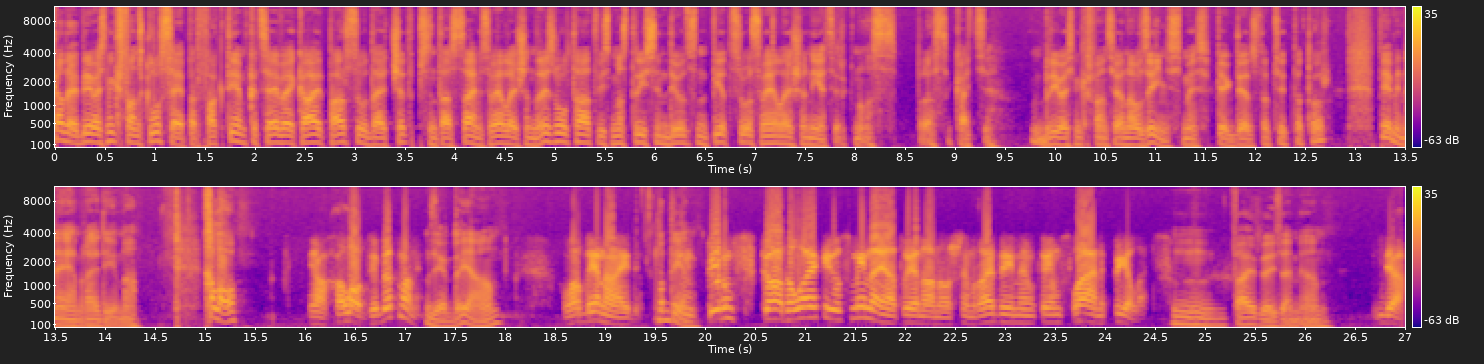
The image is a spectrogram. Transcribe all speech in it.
Kādēļ brīvais mikrofons klusē par faktiem, ka CVK ir pārsūdēta 14. saimnes vēlēšana rezultāti vismaz 325 vēlēšana iecirknos, prasa Kaķa. Brīvais mikrofons jau nav ziņas. Mēs piekdienas, starp citu, par to pieminējām raidījumā. Halo! Jā, halo, dzirdat mani? Dzirdu, jā. Labdien, Aidi! Labdien! Pirms kāda laika jūs minējāt vienā no šiem raidījumiem, ka jums lēni pielec. Mm, tā ir reizēm, jā. Jā,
